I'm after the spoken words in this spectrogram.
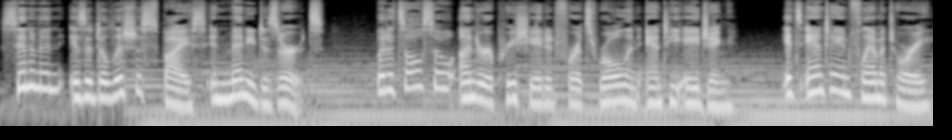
Cinnamon is a delicious spice in many desserts, but it's also underappreciated for its role in anti aging. It's anti inflammatory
